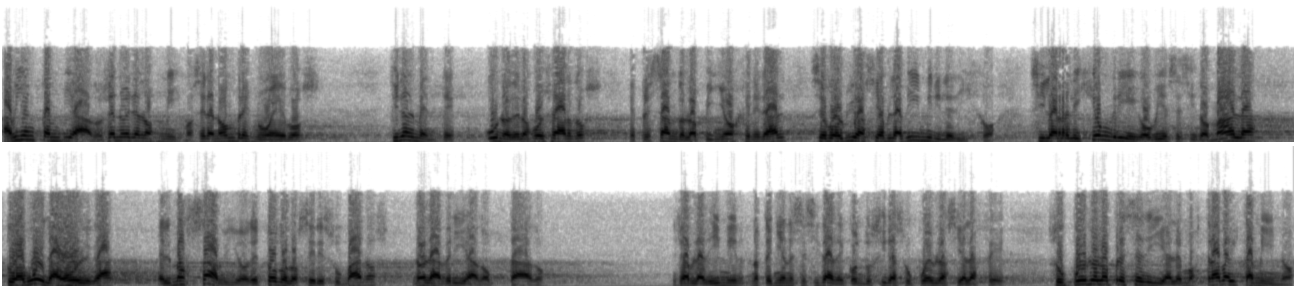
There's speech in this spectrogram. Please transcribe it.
habían cambiado, ya no eran los mismos, eran hombres nuevos. Finalmente, uno de los boyardos expresando la opinión general, se volvió hacia Vladimir y le dijo, si la religión griega hubiese sido mala, tu abuela Olga, el más sabio de todos los seres humanos, no la habría adoptado. Ya Vladimir no tenía necesidad de conducir a su pueblo hacia la fe. Su pueblo lo precedía, le mostraba el camino.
